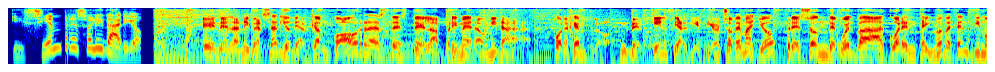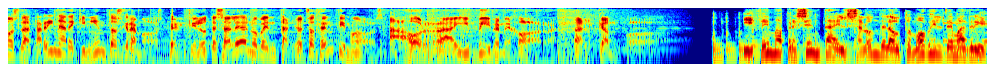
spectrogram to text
y siempre solidario. En el aniversario de Alcampo ahorras desde la primera unidad. Por ejemplo, del 15 al 18 de mayo, fresón de Huelva a 49 céntimos la tarrina de 500 gramos. El kilo te sale a 98 céntimos. Ahorra y vive mejor. Alcampo. IFEMA presenta el Salón del Automóvil de Madrid.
